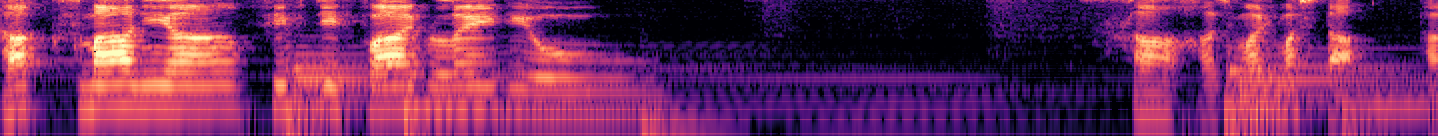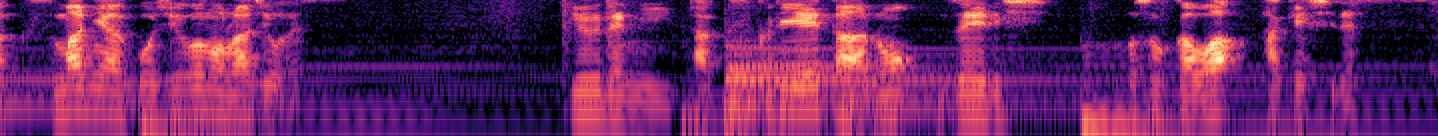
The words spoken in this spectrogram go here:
タックスマニア55ラディオさあ始まりました。タックスマニア55のラジオです。ユーデミータックスクリエイターの税理士細川武です。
